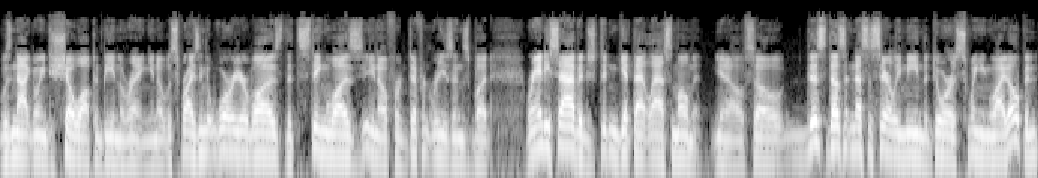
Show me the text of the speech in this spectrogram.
was not going to show up and be in the ring. You know, it was surprising that Warrior was, that Sting was, you know, for different reasons, but Randy Savage didn't get that last moment, you know. So this doesn't necessarily mean the door is swinging wide open.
